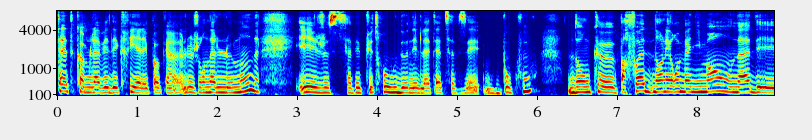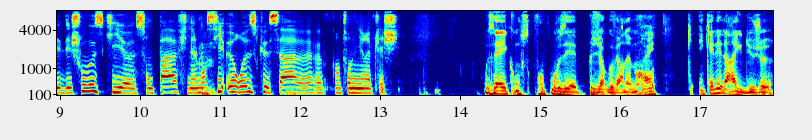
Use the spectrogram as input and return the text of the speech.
têtes, comme l'avait décrit à l'époque hein, le journal Le Monde, et je savais plus trop où donner de la tête. Ça faisait beaucoup. Donc parfois, dans les remaniements, on a des, des choses qui euh, sont pas finalement. Si heureuses que ça euh, quand on y réfléchit. Vous avez composé plusieurs gouvernements. Et quelle est la règle du jeu?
